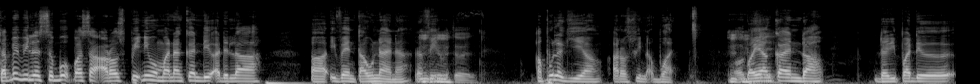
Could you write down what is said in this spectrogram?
Tapi bila sebut pasal Aerospeed ni memandangkan dia adalah uh, event tahunan ah, Rafiq. Betul Apa lagi yang Aerospeed nak buat? Okay. Bayangkan dah daripada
